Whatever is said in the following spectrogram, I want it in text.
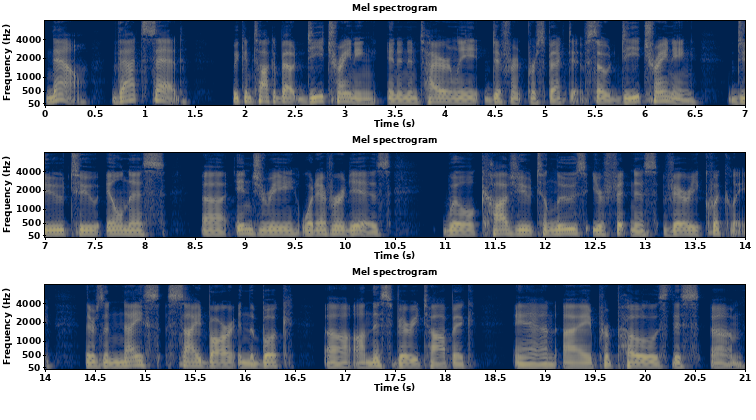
now, that said, we can talk about detraining in an entirely different perspective. So, detraining due to illness, uh, injury, whatever it is, will cause you to lose your fitness very quickly. There's a nice sidebar in the book uh, on this very topic, and I propose this. Um,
